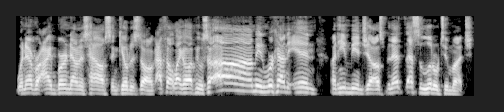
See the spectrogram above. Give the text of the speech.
Whenever I burned down his house and killed his dog, I felt like a lot of people said, "Ah, oh, I mean, we're kind of in on him being jealous, but that, that's a little too much."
